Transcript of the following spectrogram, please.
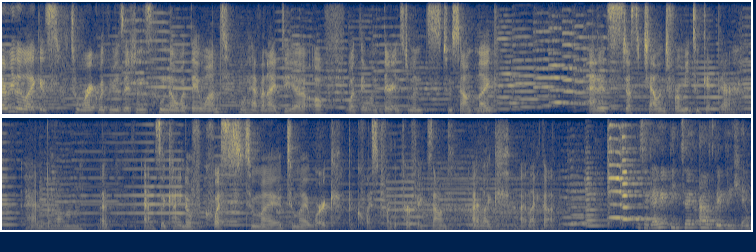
I really like is to work with musicians who know what they want, who have an idea of what they want their instruments to sound like. And it's just a challenge for me to get there. And um, that adds a kind of quest to my to my work, the quest for the perfect sound. I like I like that. Diese Geige klingt sehr ausgeglichen.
